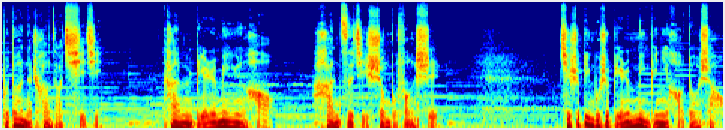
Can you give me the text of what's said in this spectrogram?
不断的创造奇迹，叹别人命运好，憾自己生不逢时。其实并不是别人命比你好多少，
